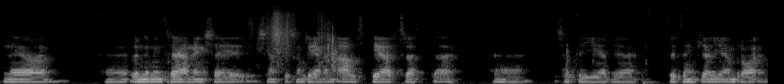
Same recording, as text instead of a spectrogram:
När jag, under min träning så känns det som benen alltid är trötta. Eh, så att det ger, ju- det tänker jag ger en bra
